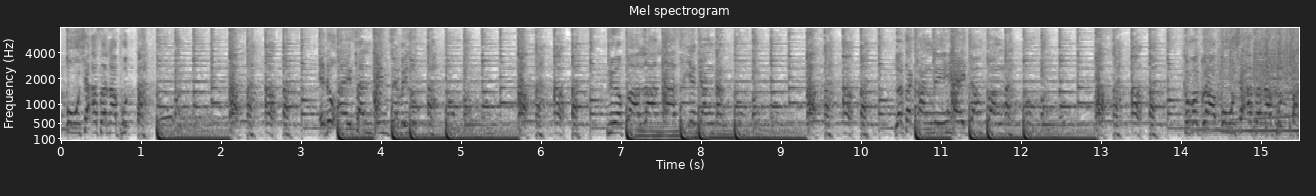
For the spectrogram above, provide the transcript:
บบูชาศาสนาพุทธอะอะอะอะอะเอโดไอซันดินจะไม่หลุดอะอะอะอะอะเหนือฟ้าลานนาเสียงกังดังแล้วแต่ครั้งนี้ให้จำฟังอะอะอะอะอะเข้ามากราบบูชาศาสนาพุทธอะ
